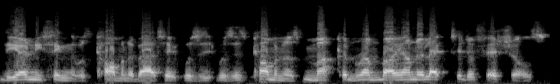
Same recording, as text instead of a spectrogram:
the only thing that was common about it was it was as common as muck and run by unelected officials.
